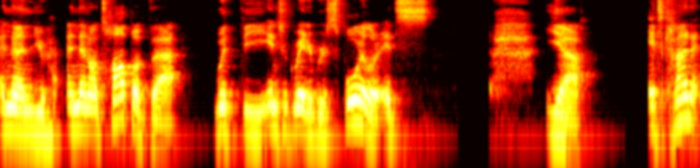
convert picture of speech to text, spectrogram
And then you and then on top of that, with the integrated rear spoiler, it's yeah. It's kind of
